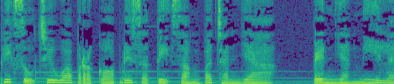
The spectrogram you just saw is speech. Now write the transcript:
ภิกษุชื่อว่าประกอบด้วยสติสัมปชัญญะ เป็นอย่างนี้แล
